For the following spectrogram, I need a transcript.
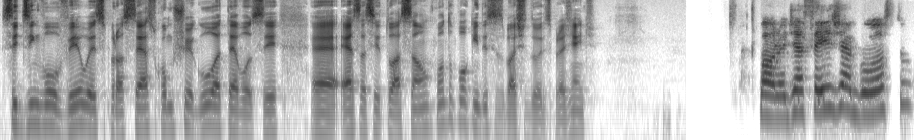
se desenvolveu esse processo, como chegou até você é, essa situação. Conta um pouquinho desses bastidores para gente. Bom, no dia 6 de agosto,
